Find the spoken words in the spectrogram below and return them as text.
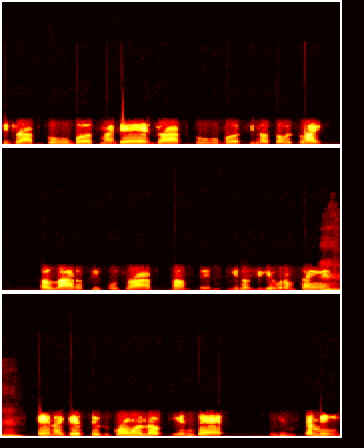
She drives school bus. My dad drives school bus. You know, so it's like a lot of people drive something. You know, you get what I'm saying? Mhm. And I guess just growing up in that, you, I mean,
